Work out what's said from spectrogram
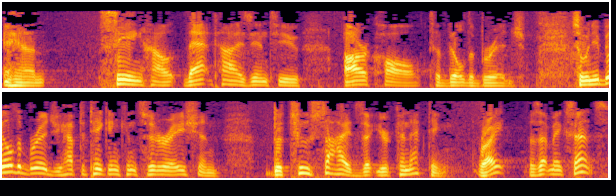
and seeing how that ties into our call to build a bridge. So when you build a bridge, you have to take in consideration the two sides that you're connecting, right? Does that make sense?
